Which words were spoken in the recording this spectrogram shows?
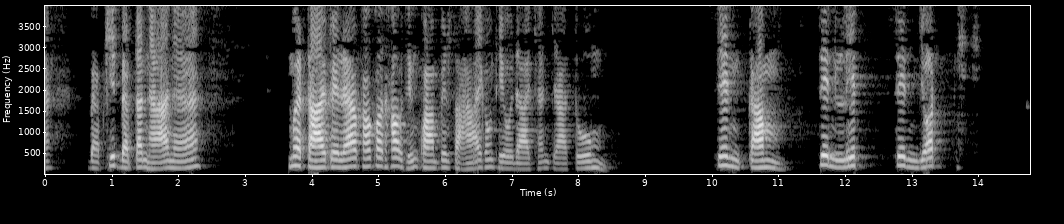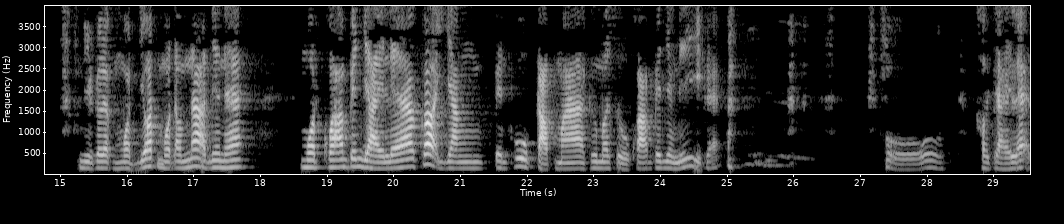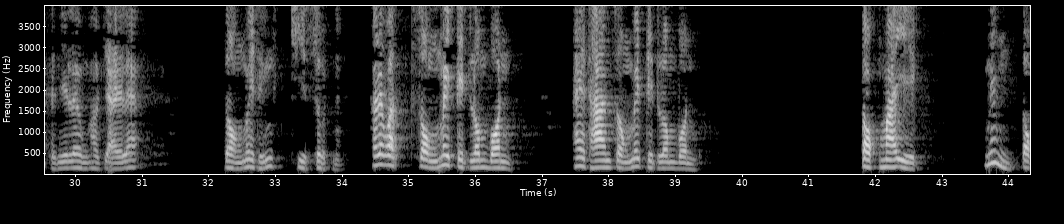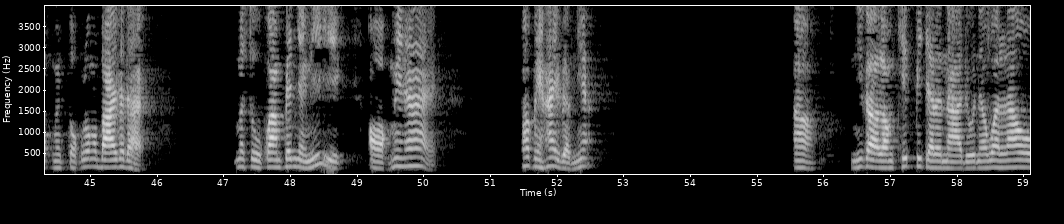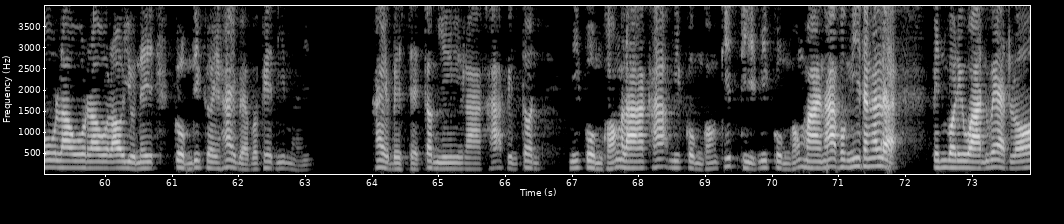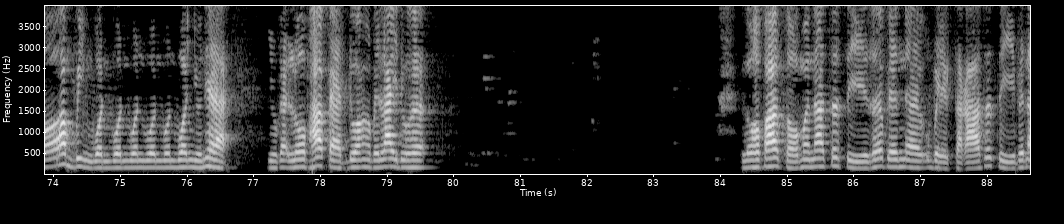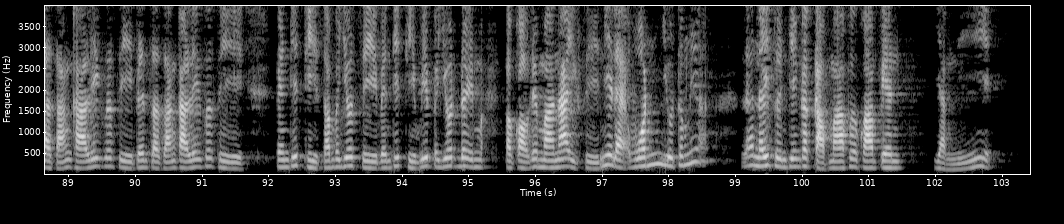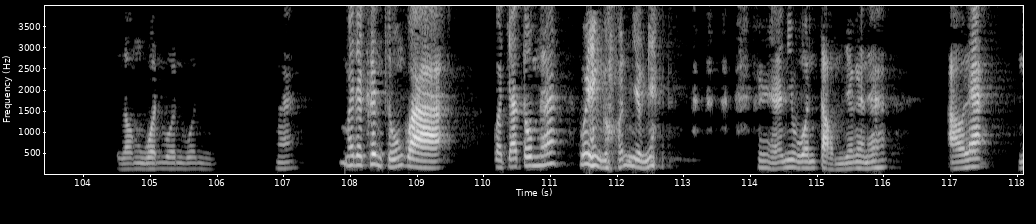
แบบคิดแบบตัณหานะ เมื่อตายไปแล้วเขาก็เข้าถึงความเป็นสหายของเทวดาชั้นจาตุมเส้นกรรม เส้นฤทธิ์เส้นยศนี่ก็เรียกหมดยศหมดอำนาจเนี่ยนะ หมดความเป็นใหญ่แล้วก็ยัง เป็นผู้กลับมาคือมาสู่ความเป็นอย่างนี้อีกแล้วโอ้เข้าใจแล้วแต่นี้เริ่มเข้าใจแล้วส่งไม่ถึงขีดสุดเนี่ยเขาเรียกว่าส่งไม่ติดลมบน ให้ทานส่งไม่ติดลมบน ตกมาอีกนิ่งตกไงตกลงอบายก็ได้ มาสู่ความเป็นอย่างนี้อีกออกไม่ได้ พราะไปให้แบบเนี้ยอ้าวนี่ก็ลองคิดพิจารณาดูนะว่าเราเราเราเราอยู่ในกลุ่มที่เคยให้แบบประเภทนี้ไหม ให้เบ็ดเสร็จก็มีราคะเป็นต้น มีกลุ่มของราคะ มีกลุ่มของทิฏฐิ มีกลุ่มของมานะพวกนี้ทั้งนั้นแหละ เป็นบริวารแวดล้อมวิ่งวนวนวนวนวนวนอยู่นี่แหละ อยู่กับโลภะแปดดวงไปไล่ดูเถอะ โลภะโสมนัสสี่ถ้าเป็นอุเบกขาสสี่เป็นอสังขาริกสสี่เป็นสสังขาริกสสี่เป็นทิฏฐิสัมปยุตสี่เป็นทิฏฐิวิปยุตด้วยประกอบด้วยมานะอีกสี่นี่แหละวนอยู่ตรงเนี้ย แล้วในส่วนจริงก็กลับมาเพื่อความเป็นอย่างนี้ ลองวนวนวนนะไม่ได้ขึ้นสูงกว่ากว่าจะตุมนะวิ่งวนอย่างเนี้ย นี่วนต่ำยังไงนะ เอาละ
